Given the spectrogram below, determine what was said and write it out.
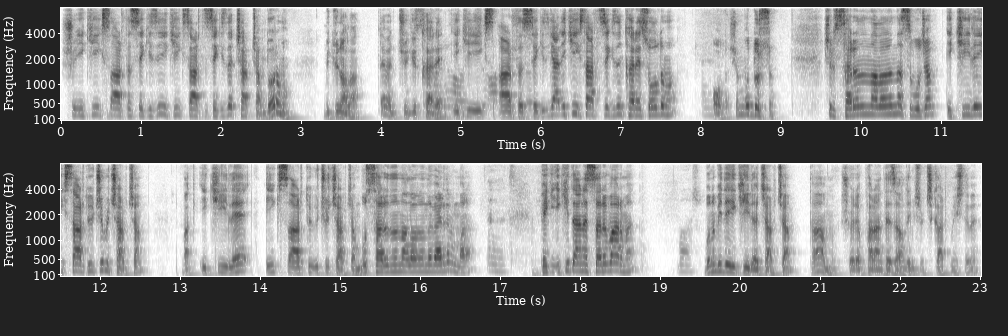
Şu 2x artı 8'i 2x artı 8'de çarpacağım. Doğru mu? Bütün alan. Değil mi? Çünkü kare artı 2x artı 64. 8. Yani 2x artı 8'in karesi oldu mu? Oldu. Şimdi bu dursun. Şimdi sarının alanını nasıl bulacağım? 2 ile x artı 3'ü mü çarpacağım? Bak 2 ile x artı 3'ü çarpacağım. Bu sarının alanını verdi mi bana? Evet. Peki iki tane sarı var mı? Var. Bunu bir de 2 ile çarpacağım. Tamam mı? Şöyle paranteze alayım şimdi çıkartma işlemi.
